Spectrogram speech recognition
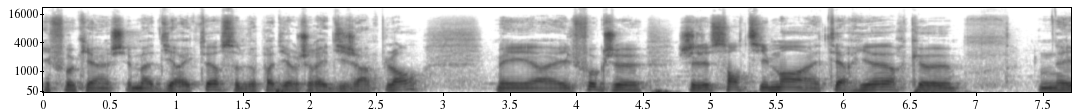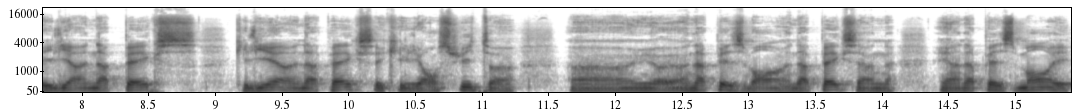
Il faut qu'il y ait un schéma directeur. Ça ne veut pas dire que je rédige un plan, mais il faut que j'ai le sentiment intérieur que il y a un apex, qu'il y ait un apex et qu'il y ait ensuite un, apaisement, un apex et un, apaisement. Et,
